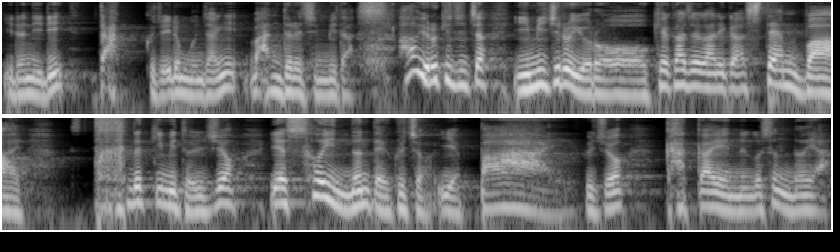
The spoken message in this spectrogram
이런 일이 딱, 그죠? 이런 문장이 만들어집니다. 아, 이렇게 진짜 이미지로 이렇게 가져가니까 stand by. 딱 느낌이 들죠? 예, 서 있는데, 그죠? 예, by. 그죠? 가까이 있는 것은 너야.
